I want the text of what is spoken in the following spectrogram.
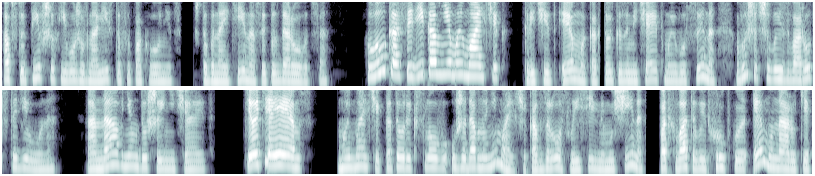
обступивших его журналистов и поклонниц, чтобы найти нас и поздороваться. «Лукас, иди ко мне, мой мальчик!» — кричит Эмма, как только замечает моего сына, вышедшего из ворот стадиона. Она в нем души не чает. «Тетя Эмс!» Мой мальчик, который, к слову, уже давно не мальчик, а взрослый и сильный мужчина, подхватывает хрупкую Эму на руки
